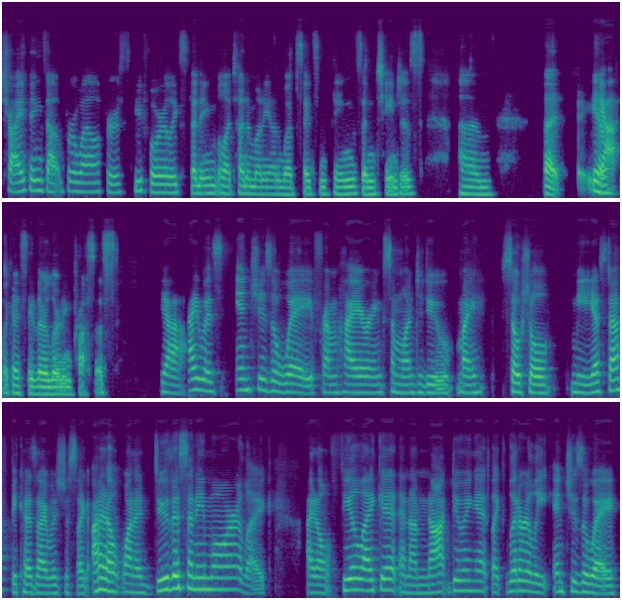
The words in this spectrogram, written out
try things out for a while first before like spending a ton of money on websites and things and changes. Um, but you know, yeah, like I say, they're learning process. Yeah, I was inches away from hiring someone to do my social media stuff because I was just like, I don't want to do this anymore. Like, I don't feel like it and I'm not doing it, like literally inches away.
